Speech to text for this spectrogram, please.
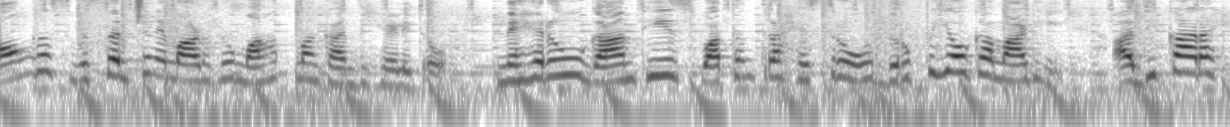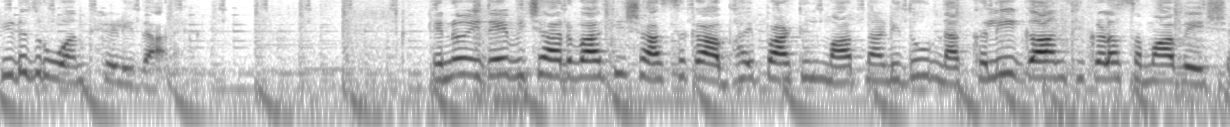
ಕಾಂಗ್ರೆಸ್ ವಿಸರ್ಜನೆ ಮಾಡಲು ಮಹಾತ್ಮ ಗಾಂಧಿ ಹೇಳಿದರು. ನೆಹರು, ಗಾಂಧಿ ಸ್ವಾತಂತ್ರ್ಯ ಹೆಸರು ದುರುಪಯೋಗ ಮಾಡಿ ಅಧಿಕಾರ ಹಿಡಿದ್ರು ಅಂತ ಹೇಳಿದ್ದಾರೆ. ಇನ್ನು ಇದೇ ವಿಚಾರವಾಗಿ ಶಾಸಕ ಅಭಯ್ ಪಾಟೀಲ್ ಮಾತನಾಡಿದ್ದು, ನಕಲಿ ಗಾಂಧಿಗಳ ಸಮಾವೇಶ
